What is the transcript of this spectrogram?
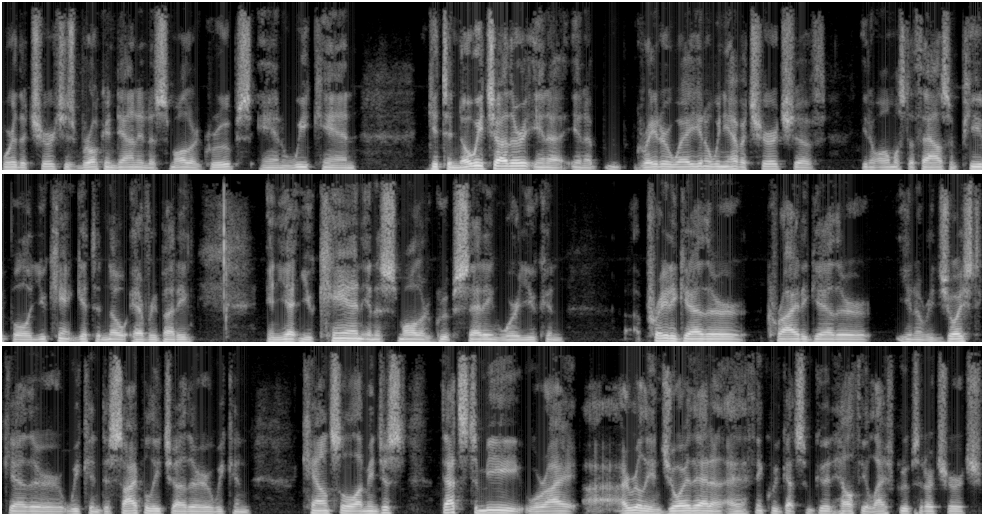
where the church is broken down into smaller groups and we can get to know each other in a in a greater way. You know, when you have a church of you know almost a thousand people, you can't get to know everybody, and yet you can in a smaller group setting where you can uh, pray together, cry together, you know, rejoice together. We can disciple each other. We can counsel. I mean, just that's to me where I I really enjoy that. I think we've got some good, healthy life groups at our church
